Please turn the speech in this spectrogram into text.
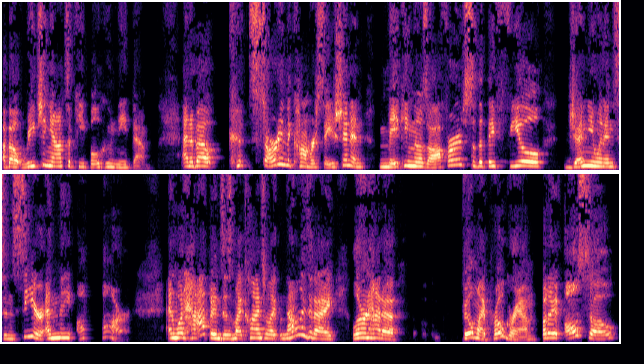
about reaching out to people who need them and about starting the conversation and making those offers so that they feel genuine and sincere and they are. And what happens is my clients are like, not only did I learn how to fill my program, but I also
